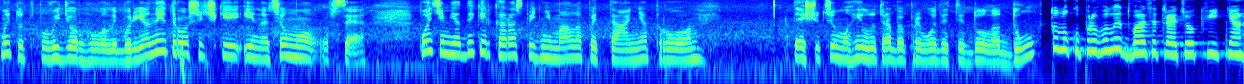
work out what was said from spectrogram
Ми тут повидьоргували бур'яни трошечки, і на цьому все. Потім я декілька разів піднімала питання про те, що цю могилу треба приводити до ладу. Толоку провели 23 квітня.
